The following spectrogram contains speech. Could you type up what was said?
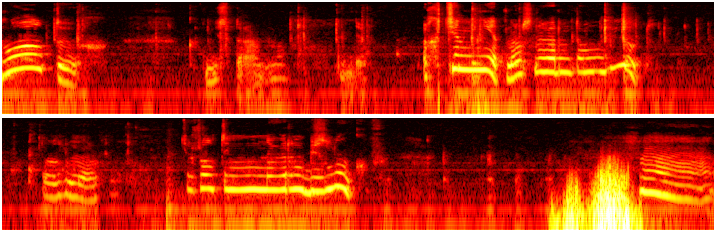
желтых. Как ни странно. Хотя нет, нас, наверное, там убьют. Возможно. Хотя желтые, наверное, без луков. Хм.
